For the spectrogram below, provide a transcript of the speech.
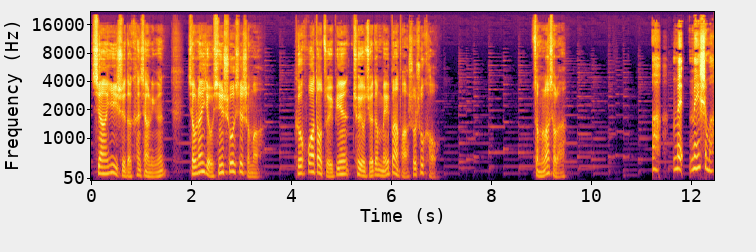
下意识的看向林恩，小兰有心说些什么，可话到嘴边却又觉得没办法说出口。怎么了，小兰？啊，没没什么。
